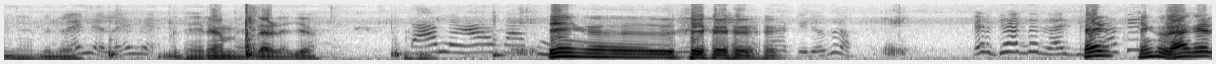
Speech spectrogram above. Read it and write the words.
ને બધા બધા રમે દડે જો. ટેંગો. ઘા. ટેંગો કર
